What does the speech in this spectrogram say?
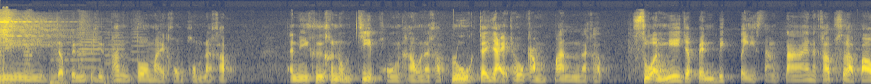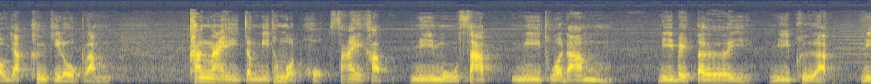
นี่จะเป็นผลิตภัณฑ์ตัวใหม่ของผมนะครับ อันนี้คือขนมจีบฮงเฮานะครับ ลูกจะใหญ่เท่ากำปั้นนะครับ ส่วนนี้จะเป็นบิ๊กตีสั่งตายนะครับสลาเปายักษ์ครึ่งกิโลกรัม ข้างในจะมีทั้งหมด 6 ไส้ครับ มีหมูสับ มีถั่วดำ มีใบเตย มีเผือก มี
